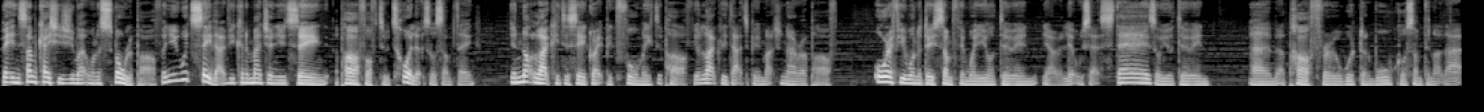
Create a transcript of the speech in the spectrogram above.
But in some cases you might want a smaller path, and you would see that if you can imagine you'd seeing a path off to toilets or something, you're not likely to see a great big 4 meter path. You're likely that to be a much narrower path. Or if you want to do something where you're doing, you know, a little set of stairs or you're doing um, a path through a woodland walk or something like that,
